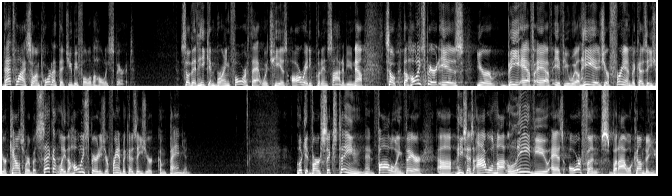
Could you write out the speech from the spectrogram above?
That's why it's so important that you be full of the Holy Spirit so that he can bring forth that which he has already put inside of you. Now, so the Holy Spirit is your BFF, if you will. He is your friend because he's your counselor. But secondly, the Holy Spirit is your friend because he's your companion. Look at verse 16 and following there. Uh, he says, I will not leave you as orphans, but I will come to you.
